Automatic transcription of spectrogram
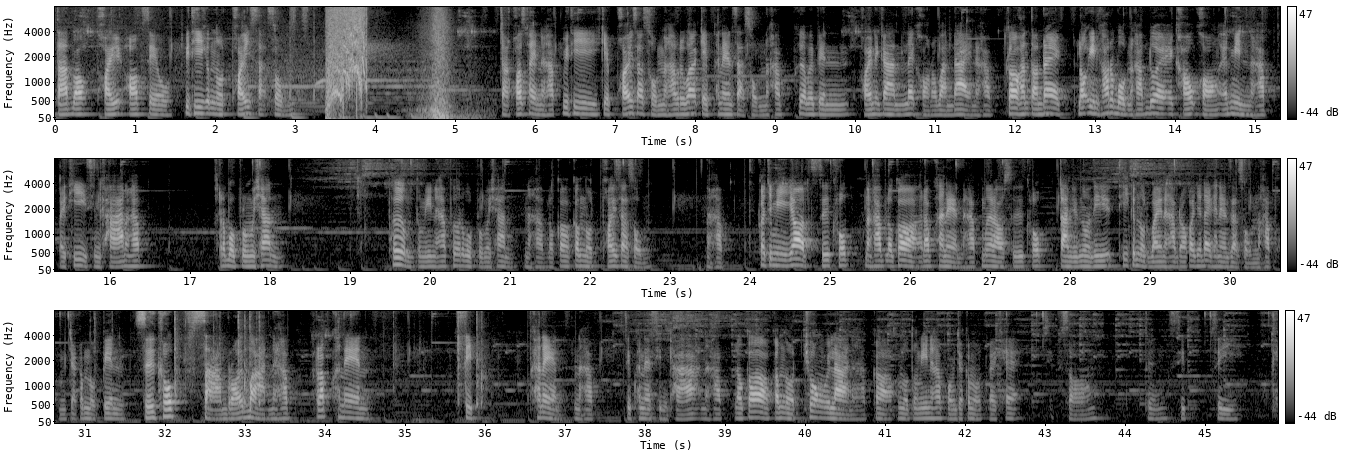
Start Box Point of Sale วิธีกำหนด Point สะสม จาก p o s t p a y นะครับ วิธีเก็บ point สะสมนะครับ หรือว่าเก็บคะแนนสะสมนะครับ เพื่อไปเป็น point ในการแลกของรางวัลได้นะครับ ก็ขั้นตอนแรกล็อกอินเข้าระบบนะครับ ด้วย account ของแอดมินนะครับ ไปที่สินค้านะครับ ระบบโปรโมชั่น เพิ่มตรงนี้นะครับ เพิ่มระบบโปรโมชั่นนะครับ แล้วก็กำหนด point สะสมนะครับ ก็จะมียอดซื้อครบนะครับ แล้วก็รับคะแนนนะครับ เมื่อเราซื้อครบตามจำนวนที่ที่กำหนดไว้นะครับ เราก็จะได้คะแนนสะสมนะครับ ผมจะกำหนดเป็นซื้อครบ 300 บาทนะครับ รับคะแนน 10 คะแนนนะครับ10 คะแนนสินค้านะครับ แล้วก็กำหนดช่วงเวลานะครับ ก็กำหนดตรงนี้นะครับ ผมจะกำหนดไปแค่ 12 ถึง 14 โอเค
